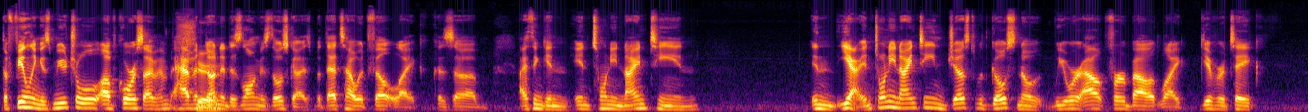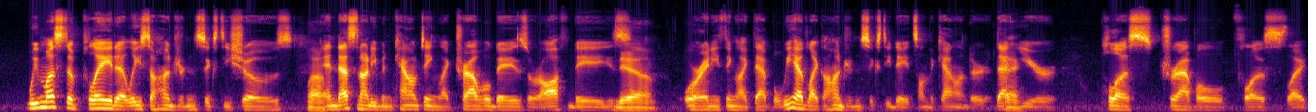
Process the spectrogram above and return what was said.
the feeling is mutual of course i haven't, haven't Sure. done it as long as those guys but that's how it felt like because um i think in in 2019 in yeah in 2019 just with ghost note we were out for about like give or take we must have played at least 160 shows wow. and that's not even counting like travel days or off days yeah. Or anything like that. But we had like 160 dates on the calendar that Dang. year, plus travel, plus like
